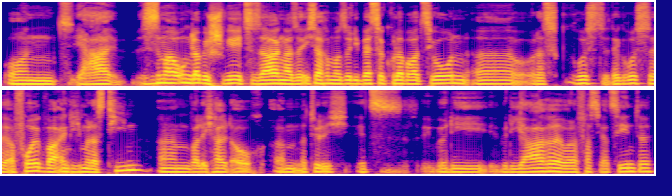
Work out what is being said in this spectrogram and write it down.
Und ja, es ist immer unglaublich schwierig zu sagen. Also ich sage immer so, die beste Kollaboration äh, oder das größte, der größte Erfolg war eigentlich immer das Team, ähm, weil ich halt auch ähm, natürlich jetzt über die über die Jahre oder fast Jahrzehnte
